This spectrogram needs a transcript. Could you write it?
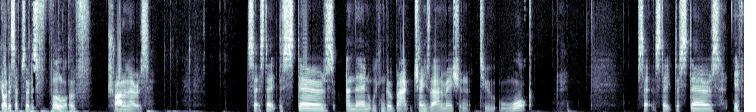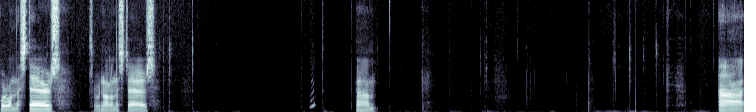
God, this episode is full of trial and errors. Set state to stairs, and then we can go back, change that animation to walk set state to stairs. If we're on the stairs so we're not on the stairs um, uh,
